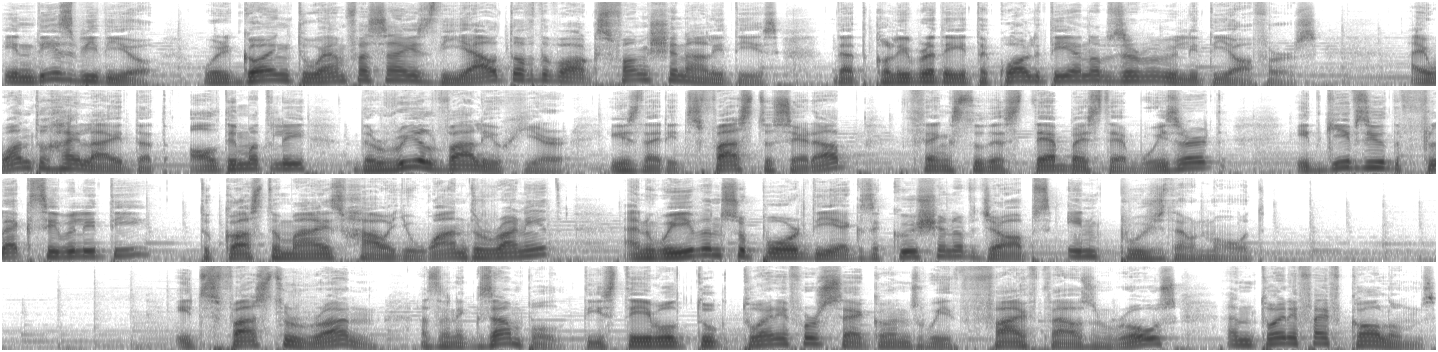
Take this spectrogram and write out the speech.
In this video, we're going to emphasize the out-of-the-box functionalities that Collibra Data Quality and Observability offers. I want to highlight that ultimately, the real value here is that it's fast to set up, thanks to the step-by-step -step wizard, it gives you the flexibility to customize how you want to run it, and we even support the execution of jobs in pushdown mode. It's fast to run. As an example, this table took 24 seconds with 5000 rows and 25 columns,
